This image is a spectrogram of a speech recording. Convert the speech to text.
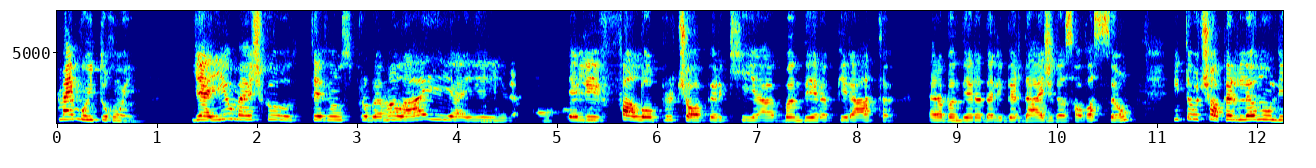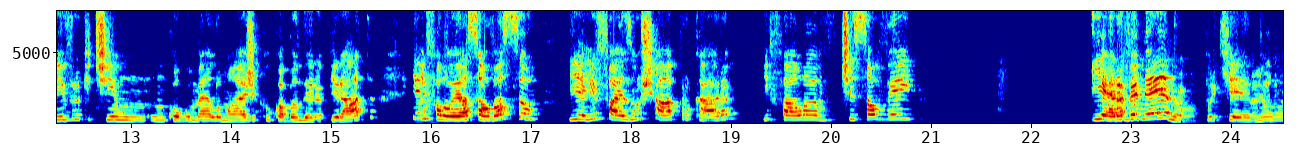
Mas muito ruim. E aí o médico teve uns problemas lá, e aí ele falou pro Chopper que a bandeira pirata era a bandeira da liberdade e da salvação. Então o Chopper leu num livro que tinha um, um cogumelo mágico com a bandeira pirata, e ele falou: é a salvação. E ele faz um chá pro cara e fala: te salvei. E era veneno, porque não,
